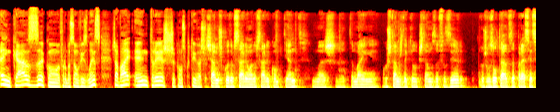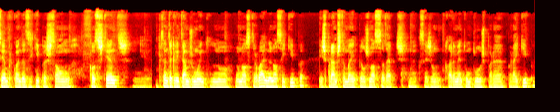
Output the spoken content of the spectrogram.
em casa com a formação vizelense. Já vai em três consecutivas. Achamos que o adversário é um adversário competente, mas também gostamos daquilo que estamos a fazer os resultados aparecem sempre quando as equipas são consistentes e, portanto, acreditamos muito no, no nosso trabalho, na nossa equipa e esperamos também pelos nossos adeptos, né, que sejam claramente um plus para, para a equipa.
